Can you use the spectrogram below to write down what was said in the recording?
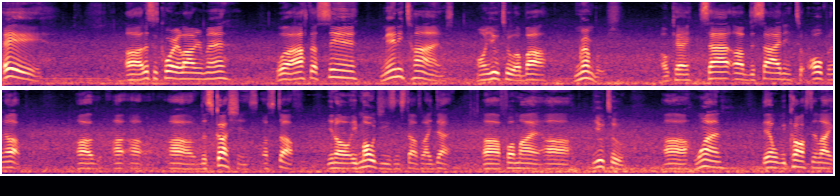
Hey, uh, this is Corey Lottery, man. Well, after seeing many times on YouTube about members, okay, side of deciding to open up uh, uh, uh, uh, discussions of stuff, you know, emojis and stuff like that uh, for my uh, YouTube. one, they will be costing like,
